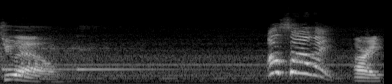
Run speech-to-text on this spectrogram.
Two L. A solid. All right.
